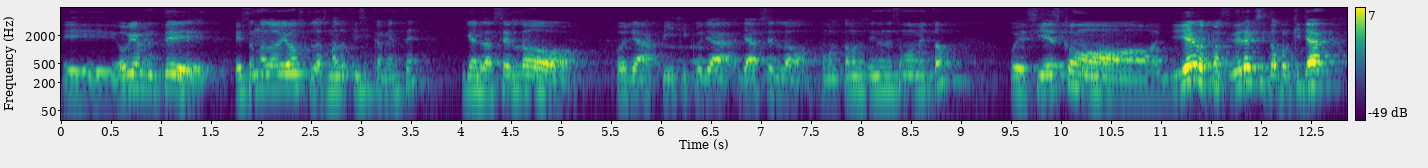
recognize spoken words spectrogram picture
eh, obviamente esto no lo habíamos plasmado físicamente y al hacerlo pues ya físico, ya, ya hacerlo como lo estamos haciendo en este momento, pues sí es como, yo ya lo considero éxito porque ya,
